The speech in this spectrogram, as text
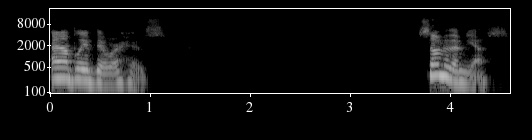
I don't believe they were his. Some of them, yes.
